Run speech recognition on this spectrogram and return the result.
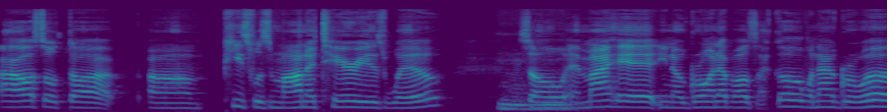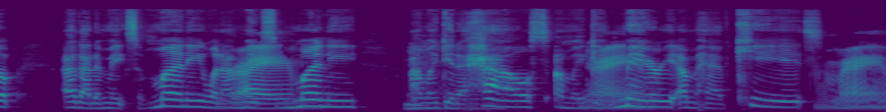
I also thought um, peace was monetary as well. So Mhm. in my head, you know, growing up, I was like, oh, when I grow up, I got to make some money. When I make some money, I'm gonna get a Mhm. house. I'm gonna get Right. married. I'm gonna have kids, right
